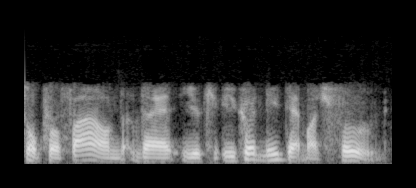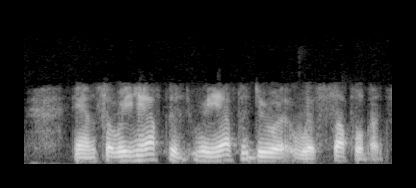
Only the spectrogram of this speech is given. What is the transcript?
so profound that you you couldn't eat that much food. And so we have to we have to do it with supplements.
